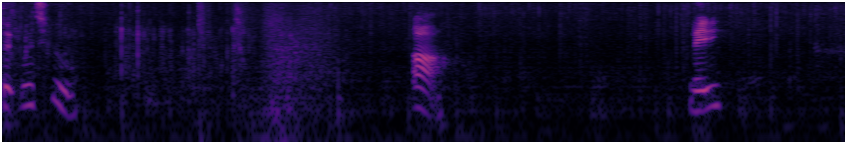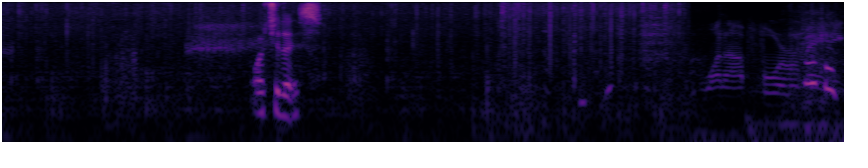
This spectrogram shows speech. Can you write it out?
Wait, where to? Ah. Lee? Watch this. One op four remaining.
